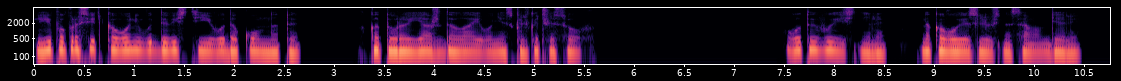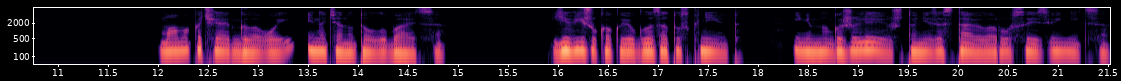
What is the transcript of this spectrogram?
или попросить кого-нибудь довести его до комнаты, в которой я ждала его несколько часов. Вот и выяснили, на кого я злюсь на самом деле. Мама качает головой и натянуто улыбается. Я вижу, как ее глаза тускнеют, и немного жалею, что не заставила Руса извиниться,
